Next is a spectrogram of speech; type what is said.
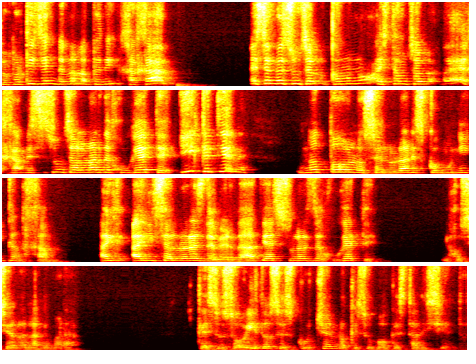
¿Pero por qué dicen que no la pedí? Jajam, ese no es un celular. ¿Cómo no? Ahí está un celular. Déjame, ese es un celular de juguete. ¿Y qué tiene? No todos los celulares comunican, Jam. Hay, hay celulares de verdad y hay celulares de juguete. Dijo, cierra la Gemara. Que sus oídos escuchen lo que su boca está diciendo.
